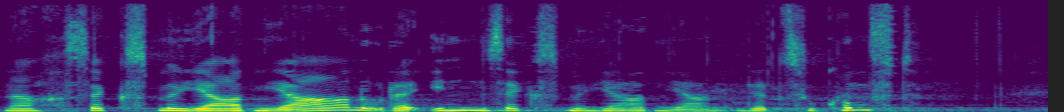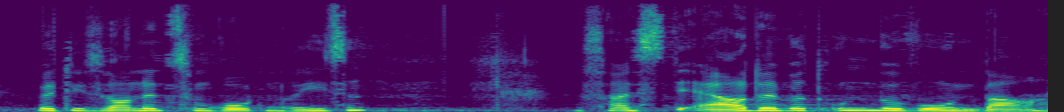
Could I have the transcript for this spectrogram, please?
nach sechs Milliarden Jahren oder in sechs Milliarden Jahren in der Zukunft wird die Sonne zum roten Riesen. Das heißt, die Erde wird unbewohnbar,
